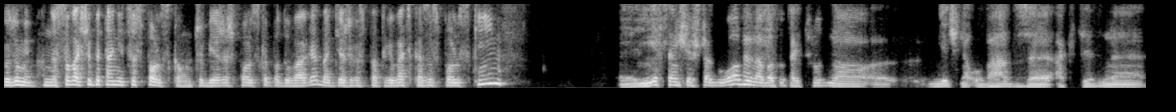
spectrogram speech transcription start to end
Rozumiem. Nasuwa się pytanie, co z Polską? Czy bierzesz Polskę pod uwagę? Będziesz rozpatrywać kazus Polski? E, nie w sensie szczegółowym, no bo tutaj trudno e, mieć na uwadze aktywne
